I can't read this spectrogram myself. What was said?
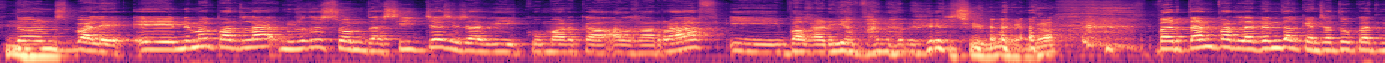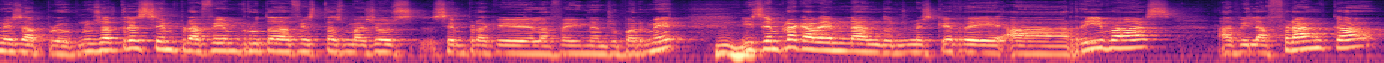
Doncs, vale, eh, anem a parlar... Nosaltres som de Sitges, és a dir, comarca El Garraf i Vegueria Penedès. Sí, correcte. per tant, parlarem del que ens ha tocat més a prop. Nosaltres sempre fem ruta de festes majors sempre que la feina ens ho permet mm -hmm. i sempre acabem anant, doncs, més que res, a Ribes, a Vilafranca,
